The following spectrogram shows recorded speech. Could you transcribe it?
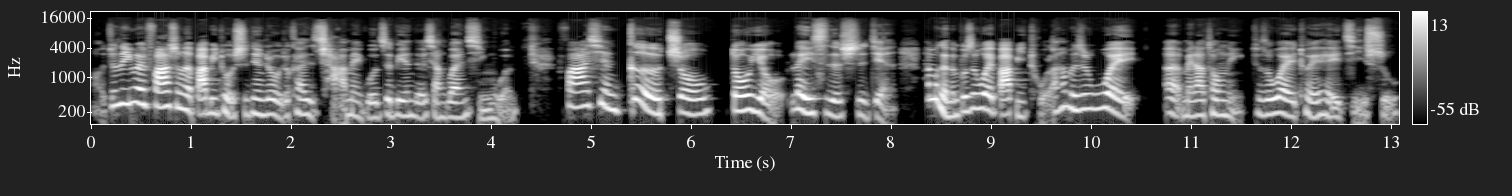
啊，就是因为发生了巴比妥事件之后，我就开始查美国这边的相关新闻，发现各州都有类似的事件，他们可能不是喂巴比妥了，他们是喂。呃，melatonin 就是喂褪黑激素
